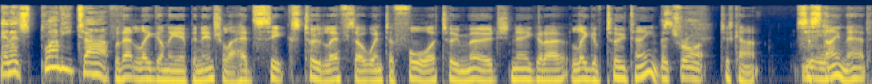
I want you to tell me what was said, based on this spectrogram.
and it's bloody tough. Well, that league on the Eyre Peninsula had six, two left, so it went to four, two merged. Now you got a league of two teams. That's right. Just can't sustain that.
